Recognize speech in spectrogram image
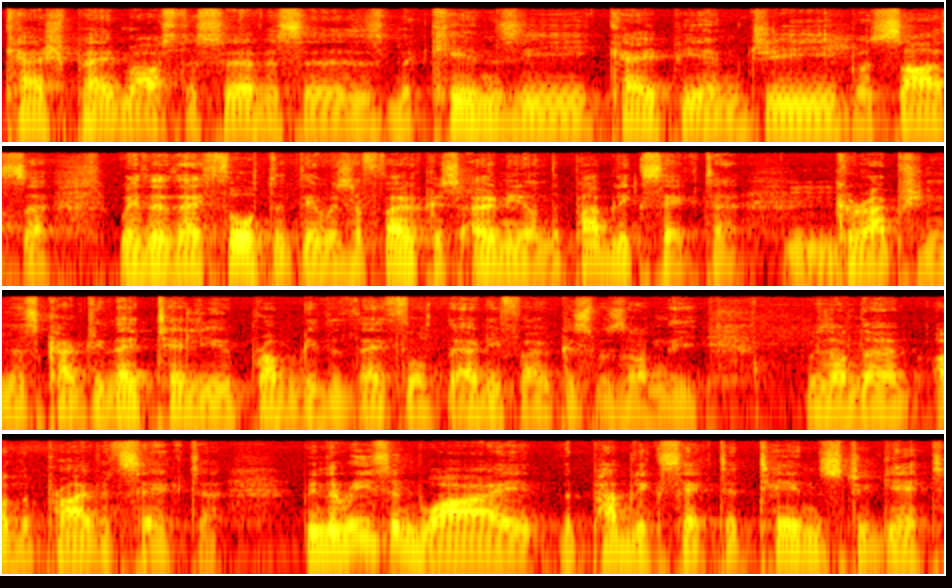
Cash Paymaster Services, McKinsey, KPMG, Bosasa, whether they thought that there was a focus only on the public sector mm. corruption in this country, they'd tell you probably that they thought the only focus was on the was on the on the private sector. I mean, the reason why the public sector tends to get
